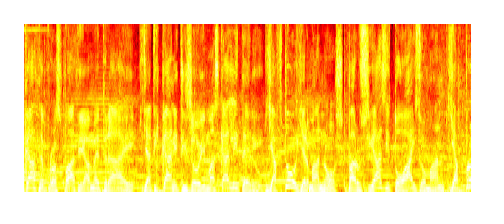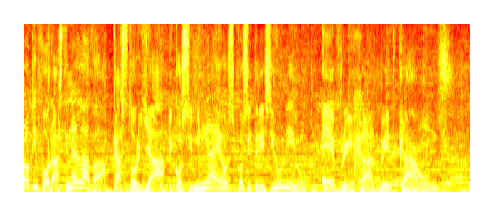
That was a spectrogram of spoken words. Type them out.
Κάθε προσπάθεια μετράει, γιατί κάνει τη ζωή μας καλύτερη. Γι' αυτό ο Γερμανός παρουσιάζει το Άιζομαν για πρώτη φορά στην Ελλάδα. Καστοριά, 21 έως 23 Ιουνίου. Every heartbeat counts.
